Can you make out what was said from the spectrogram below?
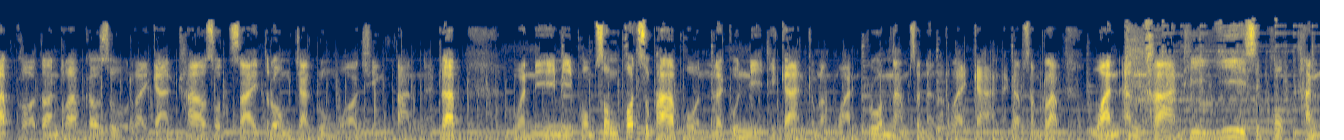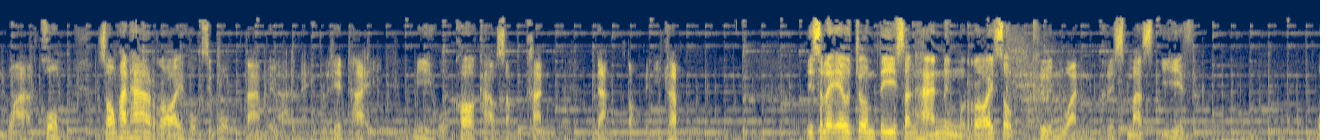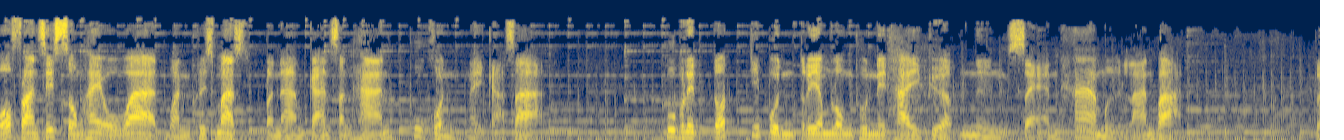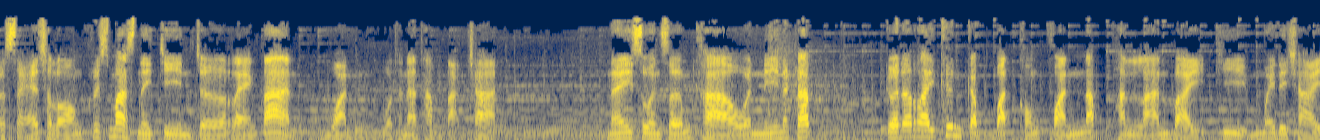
ครับ ขอต้อนรับเข้าสู่รายการข่าวสดสายตรงจากกรุงวอชิงตันนะครับ วันนี้มีผมทรงพศสุภาผลและกุณนีที่การกำลังวันร่วมนำเสนอรายการนะครับสำหรับวันอังคารที่ 26 ธันวาคม 2566 ตามเวลาในประเทศไทย มีหัวข้อข่าวสำคัญดังต่อไปนี้ครับอิสราเอลโจมตีสังหาร 100 ศพคืนวันคริสต์มาสอีฟ โบฟรานซิสทรงให้โอวาดวันคริสต์มาส ประนามการสังหารผู้คนในกาซาผู้ผลิตรถญี่ปุ่นเตรียมลงทุนในไทยเกือบ 150,000 ล้านบาท กระแสฉลองคริสต์มาสในจีนเจอแรงต้านวันวัฒนธรรมต่างชาติ ในส่วนเสริมข่าววันนี้นะครับ เกิดอะไรขึ้นกับบัตรของขวัญนนับพันล้านใบที่ไม่ได้ใช้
